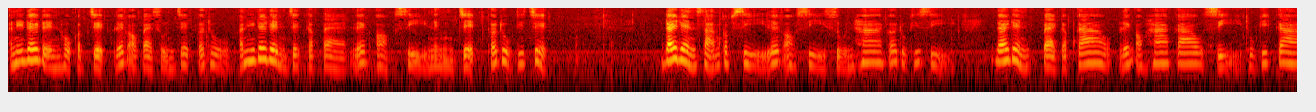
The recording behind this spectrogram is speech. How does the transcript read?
อันนี้ได้เด่นหกกับเจ็ดเลขออกแปดศูนย์เจ็ดก็ถูก อันนี้ได้เด่นเจ็ดกับแปดเลขออกสี่หนึ่งเจ็ดก็ถูกที่เจ็ดได้เด่นสามกับสี่เลขออกสี่ศูนย์ห้าก็ถูกที่สี่ได้เด่นแปดกับเก้าเลขออกห้าเก้าสี่ถูกที่เก้า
